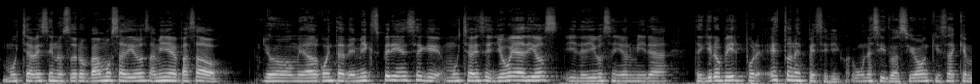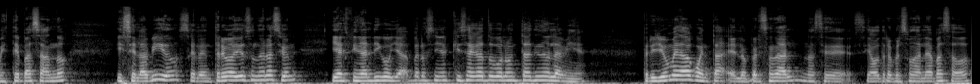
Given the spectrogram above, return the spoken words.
muchas veces nosotros vamos a Dios, a mí me ha pasado, yo me he dado cuenta de mi experiencia que muchas veces yo voy a Dios y le digo, Señor, mira, te quiero pedir por esto en específico, alguna situación quizás que me esté pasando, y se la pido, se la entrego a Dios en oración, y al final digo, ya, pero Señor, que se haga tu voluntad y no la mía. Pero yo me he dado cuenta, en lo personal, no sé si a otra persona le ha pasado,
